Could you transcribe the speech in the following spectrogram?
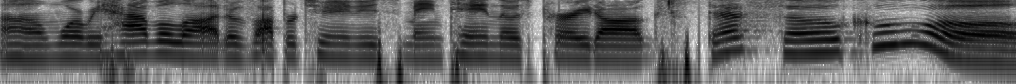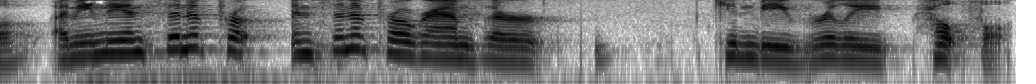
um, where we have a lot of opportunities to maintain those prairie dogs. That's so cool. I mean, the incentive pro- incentive programs are can be really helpful.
